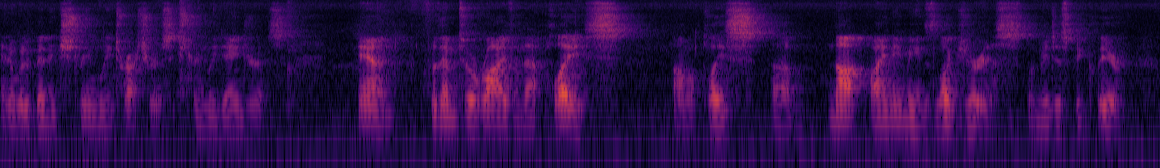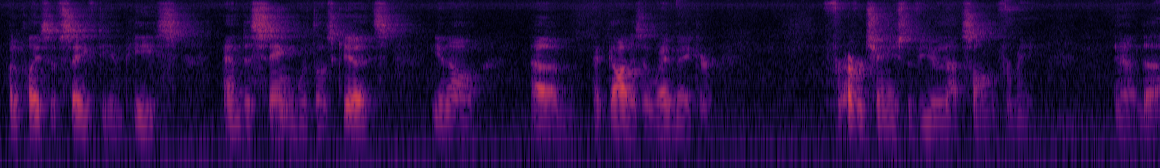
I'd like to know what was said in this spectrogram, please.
and it would have been extremely treacherous, extremely dangerous. And for them to arrive in that place, um, a place um, not by any means luxurious, let me just be clear, but a place of safety and peace, and to sing with those kids, you know, um, that God is a waymaker forever changed the view of that song for me. And uh,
